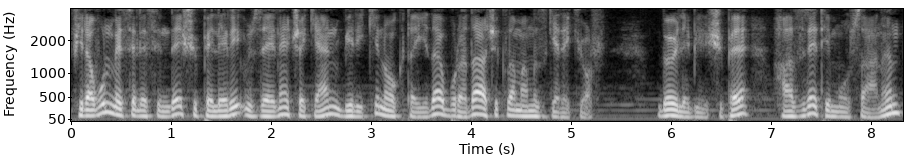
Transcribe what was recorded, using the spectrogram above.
Firavun meselesinde şüpheleri üzerine çeken bir iki noktayı da burada açıklamamız gerekiyor. Böyle bir şüphe Hazreti Musa'nın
